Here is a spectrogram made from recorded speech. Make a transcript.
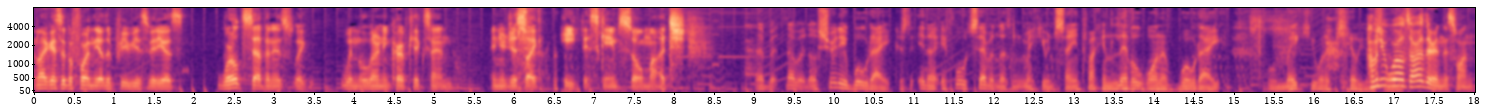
Like I said before in the other previous videos, World 7 is like when the learning curve kicks in and you're just like, I hate this game so much. No, but no, but no, surely World 8, because you know, if World 7 doesn't make you insane, fucking level 1 of World 8 will make you want to kill yourself. How many worlds are there in this one?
